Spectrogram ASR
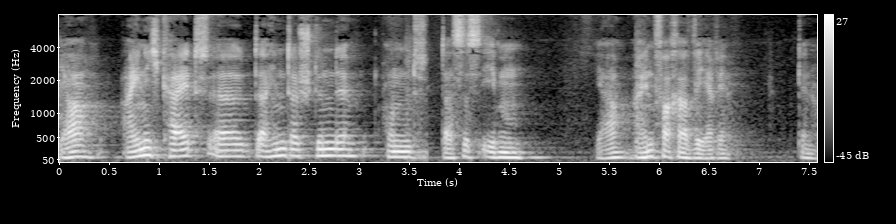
ja, Einigkeit äh, dahinter stünde und dass es eben ja, einfacher wäre. Genau.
